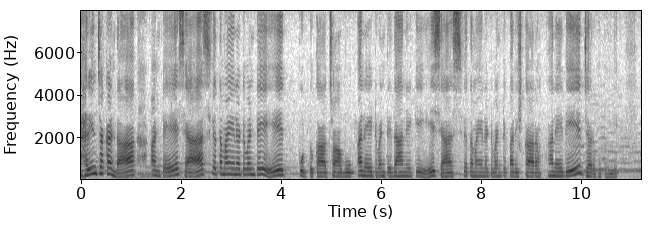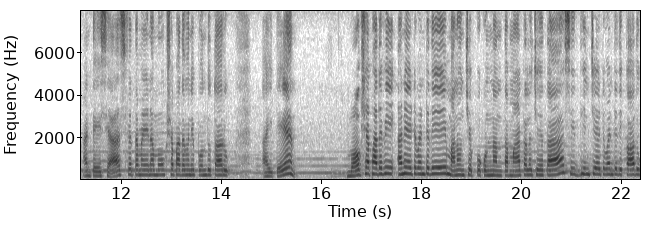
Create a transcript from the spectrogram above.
ధరించకుండా అంటే శాశ్వతమైనటువంటి పుట్టుక చావు అనేటువంటి దానికి శాశ్వతమైనటువంటి పరిష్కారం అనేది జరుగుతుంది. అంటే శాశ్వతమైన మోక్ష పదవిని పొందుతారు. అయితే మోక్ష పదవి అనేటువంటిది మనం చెప్పుకున్నంత మాటల చేత సిద్ధించేటువంటిది కాదు.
